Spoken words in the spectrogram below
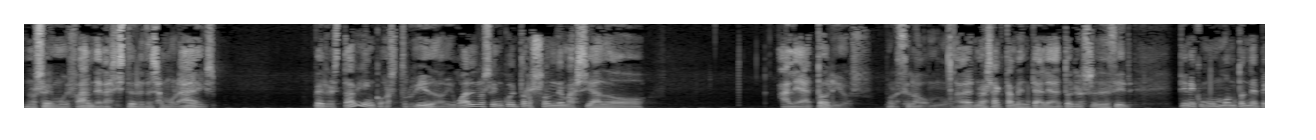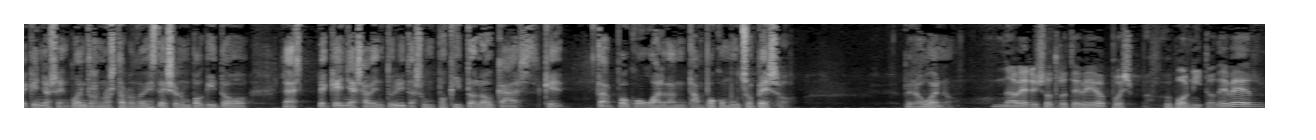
No soy muy fan de las historias de samuráis, pero está bien construido. Igual los encuentros son demasiado aleatorios, por decirlo. A ver, no exactamente aleatorios, es decir, tiene como un montón de pequeños encuentros nuestra protagonista y son un poquito las pequeñas aventuritas, un poquito locas, que tampoco guardan tampoco mucho peso. Pero bueno, A ver, es otro TVO, pues bonito de ver.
